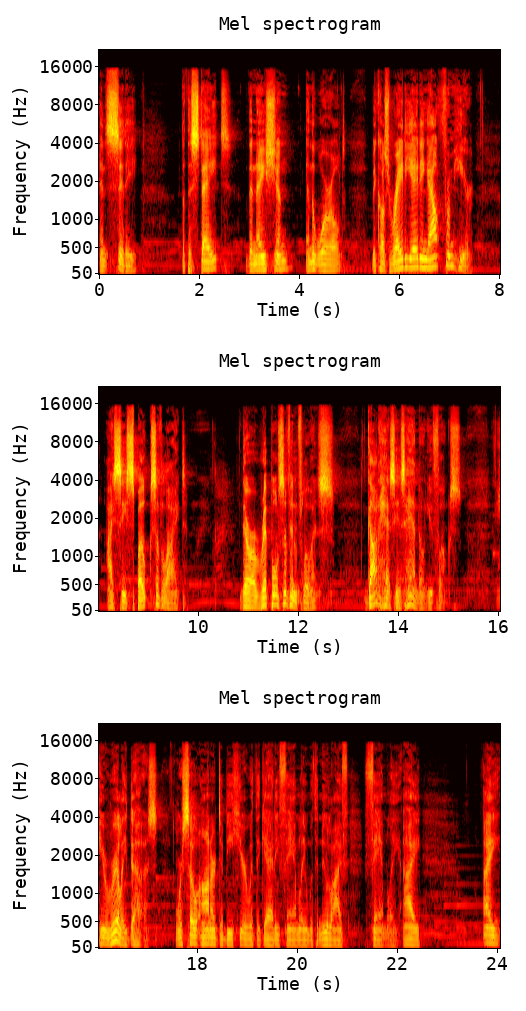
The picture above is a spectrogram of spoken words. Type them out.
and city, but the state, the nation, and the world, because radiating out from here, I see spokes of light. There are ripples of influence. God has His hand on you, folks. He really does. We're so honored to be here with the Gaddy family with the New Life family. I I,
